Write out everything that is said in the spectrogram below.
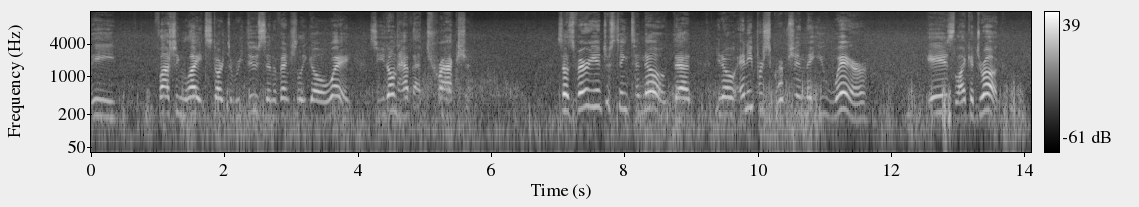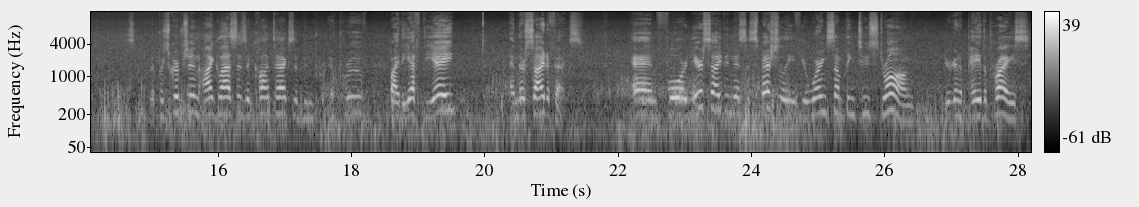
The flashing lights start to reduce and eventually go away. So you don't have that traction. So it's very interesting to note that, you know, any prescription that you wear is like a drug. The prescription eyeglasses and contacts have been approved by the FDA and their side effects. And for nearsightedness, especially if you're wearing something too strong, you're going to pay the price.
